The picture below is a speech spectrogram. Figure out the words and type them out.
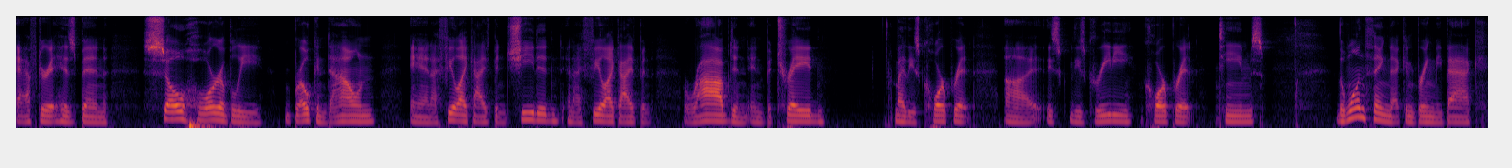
after it has been so horribly broken down and I feel like I've been cheated and I feel like I've been robbed and, and betrayed by these corporate uh, these these greedy corporate teams. The one thing that can bring me back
